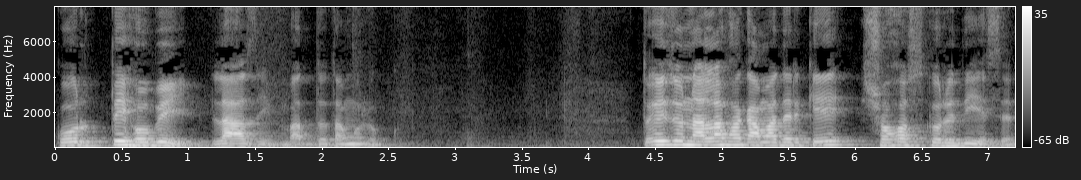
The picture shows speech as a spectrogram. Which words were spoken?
করতে হবেই, লাজিম, বাধ্যতামূলক। তো এই জন্য আল্লাহাক আমাদেরকে সহজ করে দিয়েছেন।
